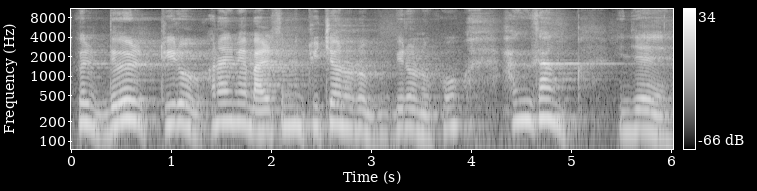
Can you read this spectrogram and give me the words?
그걸 늘 뒤로 하나님의 말씀은 뒷전으로 밀어놓고 항상 이제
